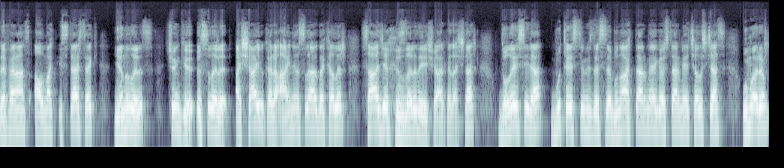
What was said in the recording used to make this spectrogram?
referans almak istersek yanılırız. Çünkü ısıları aşağı yukarı aynı ısılarda kalır. Sadece hızları değişiyor arkadaşlar. Dolayısıyla bu testimizde size bunu aktarmaya göstermeye çalışacağız. Umarım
